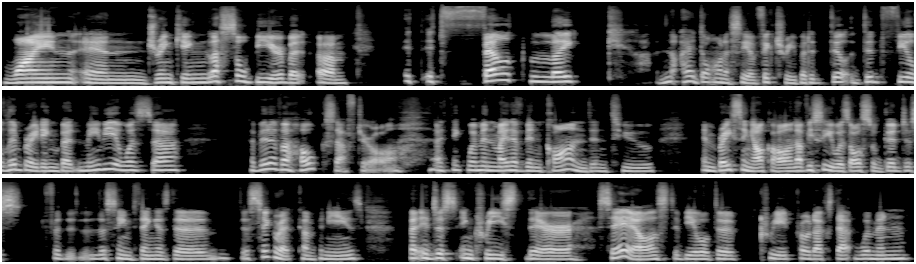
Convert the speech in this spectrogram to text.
wine and drinking less so beer but um it it felt like I don't want to say a victory, but it did, feel liberating. But maybe it was uh, a bit of a hoax after all. I think women might have been conned into embracing alcohol, and obviously it was also good just for the, the same thing as the the cigarette companies, but it just increased their sales to be able to create products that women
